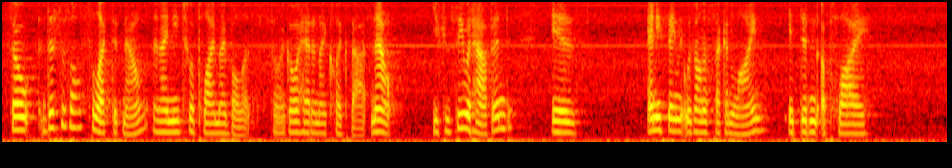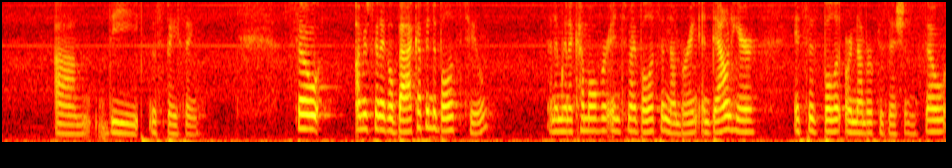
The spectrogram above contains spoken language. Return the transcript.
So this is all selected now and I need to apply my bullets. So I go ahead and I click that. Now you can see what happened is anything that was on a second line, it didn't apply um, the, the spacing. So I'm just going to go back up into bullets 2 and I'm going to come over into my bullets and numbering and down here it says bullet or number position. So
